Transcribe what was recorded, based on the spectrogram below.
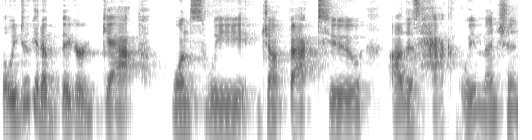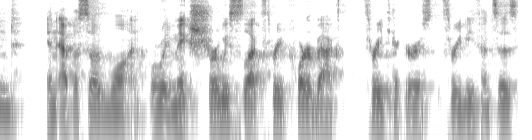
but we do get a bigger gap once we jump back to uh, this hack that we mentioned in episode one, where we make sure we select three quarterbacks, three kickers, three defenses.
